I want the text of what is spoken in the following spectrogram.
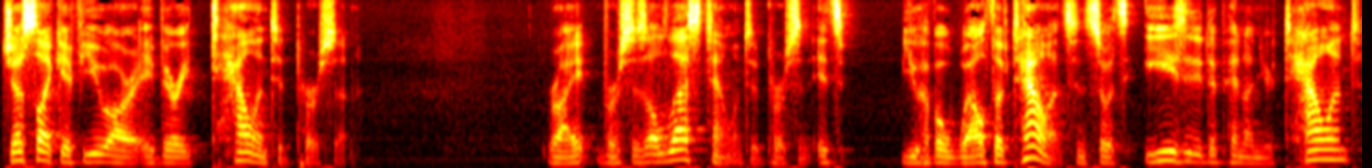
Just like if you are a very talented person, right, versus a less talented person, it's you have a wealth of talents, and so it's easy to depend on your talent,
